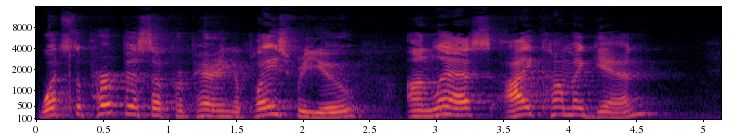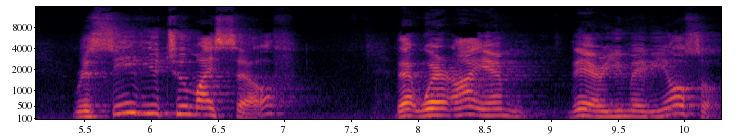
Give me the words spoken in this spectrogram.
what's the purpose of preparing a place for you unless I come again, receive you to myself, that where I am, there you may be also?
